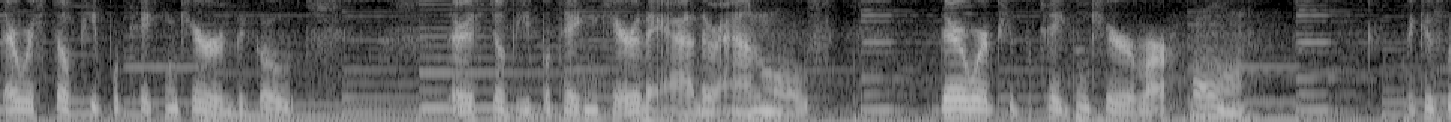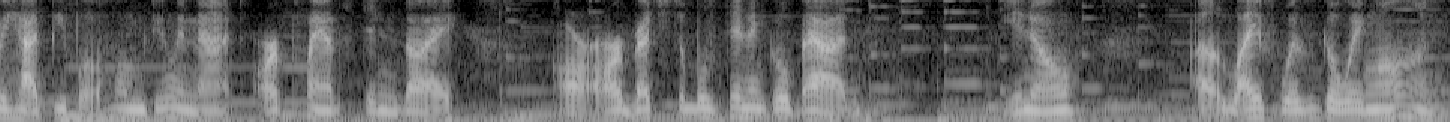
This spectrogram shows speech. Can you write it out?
there were still people taking care of the goats. There were still people taking care of the other animals. There were people taking care of our home because we had people at home doing that. Our plants didn't die. Our, our vegetables didn't go bad. You know, uh, life was going on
